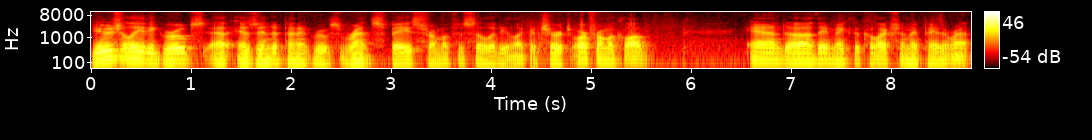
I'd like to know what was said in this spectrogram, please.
Usually, the groups, uh, as independent groups, rent space from a facility like a church or from a club. And uh, they make the collection, they pay the rent.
